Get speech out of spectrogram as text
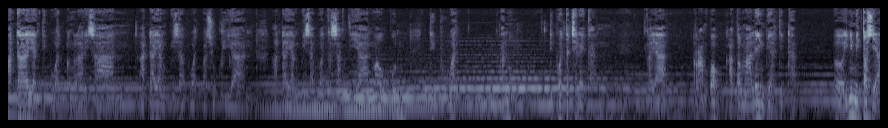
Ada yang dibuat pengelarisan ada yang bisa buat pasugian ada yang bisa buat kesaktian maupun dibuat anu dibuat kejelekan. Kayak rampok atau maling biar tidak uh, ini mitos ya.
